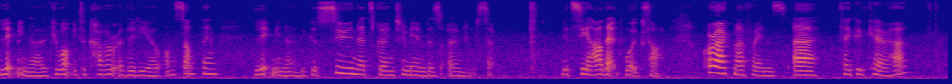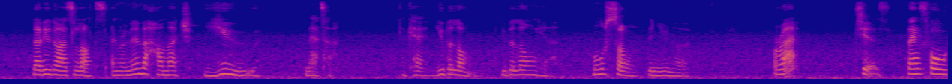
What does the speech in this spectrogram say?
let me know. If you want me to cover a video on something, let me know because soon that's going to members only. So let's see how that works out. All right, my friends, uh, take good care, huh? Love you guys lots. And remember how much you matter. Okay, you belong. You belong here. More so than you know. Alright? Cheers. Thanks for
